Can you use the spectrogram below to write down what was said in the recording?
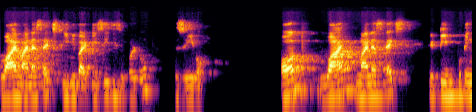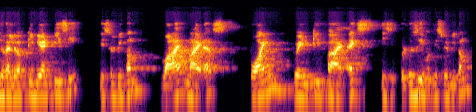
y minus x tb by tc is equal to zero or y minus x putting the value of tb and tc this will become y minus 0.25x is equal to 0. This will become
